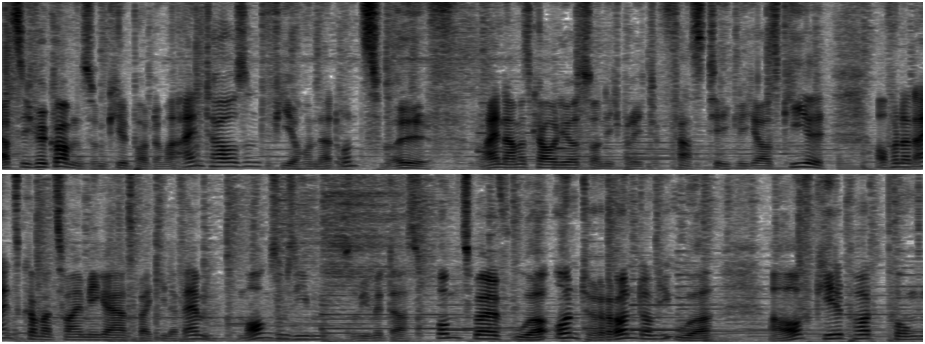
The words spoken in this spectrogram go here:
Herzlich willkommen zum Kielpot Nummer 1412. Mein Name ist Kaulius und ich berichte fast täglich aus Kiel auf 101,2 MHz bei Kiel FM, morgens um 7 sowie mittags um 12 Uhr und rund um die Uhr auf kielpot.de.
